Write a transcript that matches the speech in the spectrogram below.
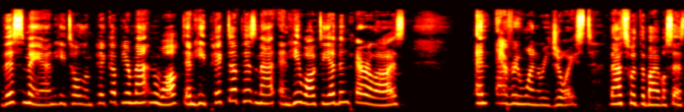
this man. He told him, pick up your mat and walked. And he picked up his mat and he walked. He had been paralyzed and everyone rejoiced. That's what the Bible says.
